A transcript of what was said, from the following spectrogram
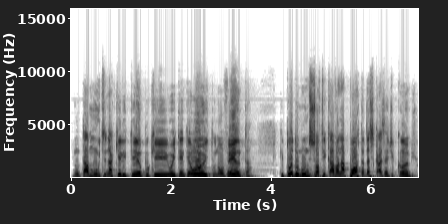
não está muito naquele tempo que 88, 90, que todo mundo só ficava na porta das casas de câmbio.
